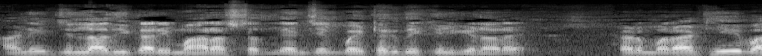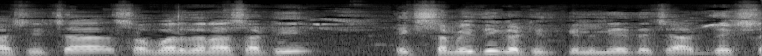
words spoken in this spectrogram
आणि जिल्हाधिकारी महाराष्ट्रातले यांची एक बैठक देखील घेणार आहे. कारण मराठी भाषेच्या संवर्धनासाठी एक समिती गठीत केलेली आहे त्याचे अध्यक्ष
